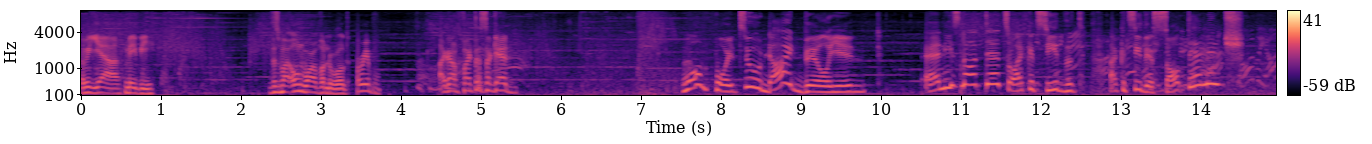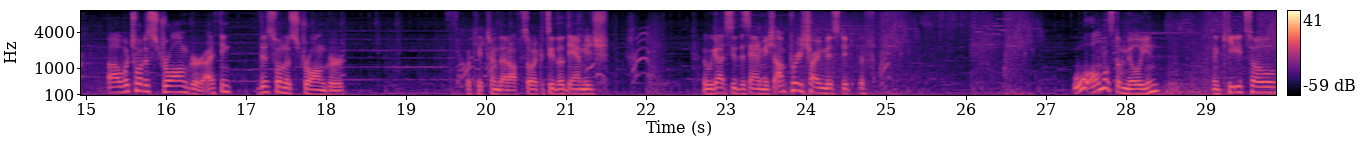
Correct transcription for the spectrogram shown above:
I mean, yeah, maybe. This is my own War of Underworld. Hurry up. I gotta fight this again. 1.29 billion. And he's not dead, so I could see the... I could see the assault damage. Uh, which one is stronger? I think this one is stronger. Okay, turn that off so I could see the damage. We gotta see this animation. I'm pretty sure I missed it. If... Ooh, almost a million. Then Kirito,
